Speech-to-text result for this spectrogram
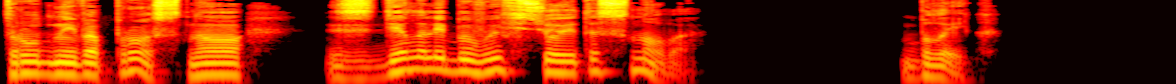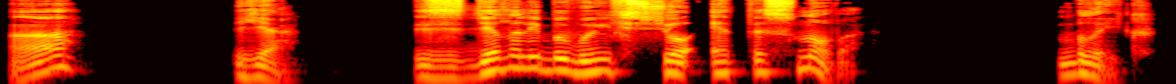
Трудный вопрос, но сделали бы вы все это снова? Блейк. А? Я. Сделали бы вы все это снова? Блейк.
